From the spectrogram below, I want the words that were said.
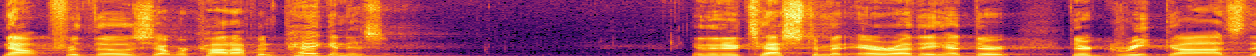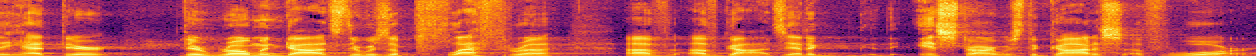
Now, for those that were caught up in paganism, in the New Testament era, they had their, their Greek gods, they had their, their Roman gods. There was a plethora of, of gods. They had a, Ishtar was the goddess of war.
